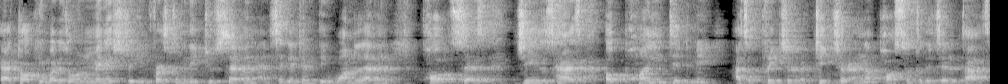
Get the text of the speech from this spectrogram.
Uh, talking about his own ministry in 1 Timothy 2.7 and 2 Timothy 1.11, Paul says, Jesus has appointed me as a preacher, a teacher, and an apostle to the Gentiles.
